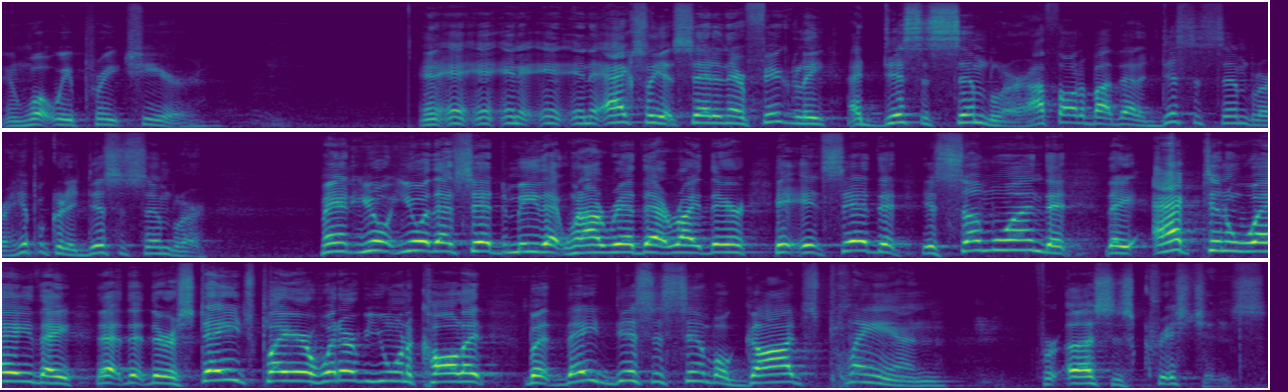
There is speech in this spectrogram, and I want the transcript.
and what we preach here. And, and, and, and, actually, it said in there figuratively, a disassembler. I thought about that, a disassembler, a hypocrite, a disassembler. Man, you know, you know what that said to me that when I read that right there? It, it said that it's someone that they act in a way, they, that, that they're a stage player, whatever you want to call it, but they disassemble God's plan for us as Christians.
